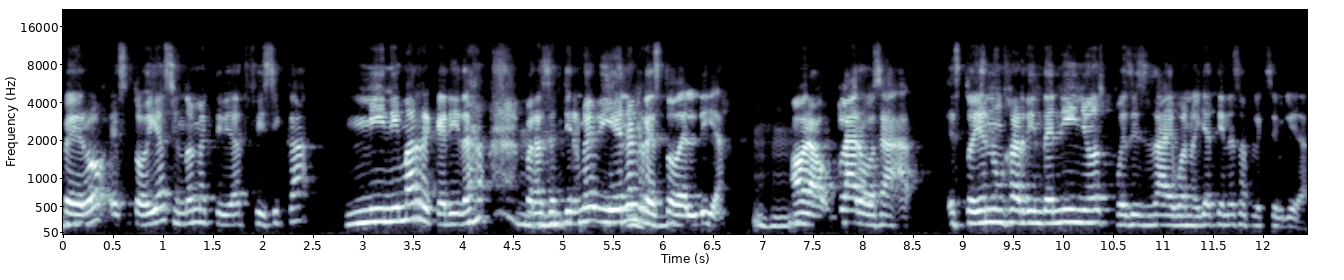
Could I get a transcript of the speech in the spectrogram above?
pero estoy haciendo mi actividad física mínima requerida para sentirme bien el resto del día. Ahora, claro, o sea, estoy en un jardín de niños, pues dices, ay, bueno, ya tiene esa flexibilidad.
